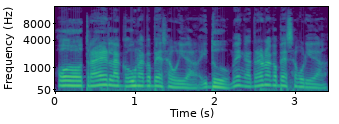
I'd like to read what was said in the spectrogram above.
o traer una copia de seguridad. Y tú, venga, traer una copia de seguridad.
